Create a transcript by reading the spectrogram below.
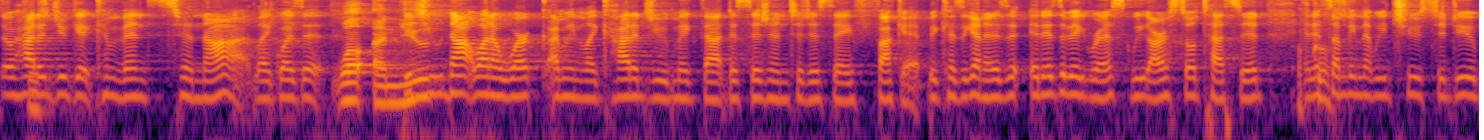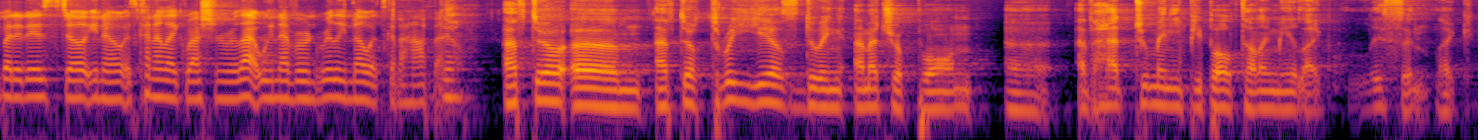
So how did you get convinced to not? Like, was it? well i knew Did you not want to work? I mean, like, how did you make that decision to just say fuck it? Because again, it is it is a big risk. We are still tested, and it's something that we choose to do. But it is still, you know, it's kind of like Russian roulette. We never really know what's going to happen. Yeah. After um, after three years doing amateur porn, uh, I've had too many people telling me like, "Listen, like,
